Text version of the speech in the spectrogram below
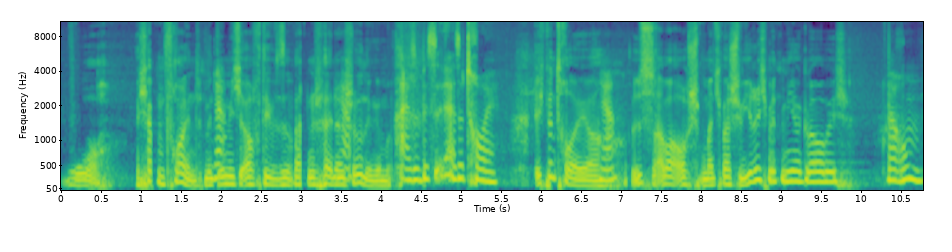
boah, ich habe einen Freund, mit ja. dem ich auch diese Wattenscheider ja. Schule gemacht. Also bist also treu. Ich bin treu, ja. ja. Ist aber auch manchmal schwierig mit mir, glaube ich. Warum?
